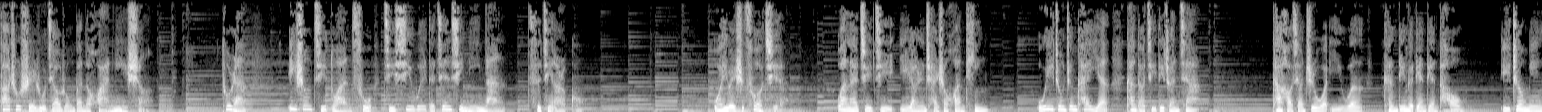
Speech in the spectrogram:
发出水乳交融般的滑腻声。突然，一声极短促、极细微的尖细呢喃刺进耳骨。我以为是错觉，万籁俱寂易让人产生幻听。无意中睁开眼，看到极地专家，他好像知我疑问，肯定的点点头，以证明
